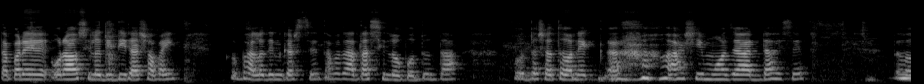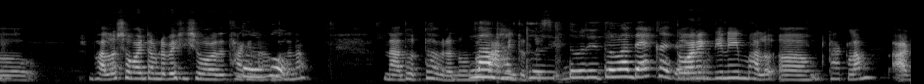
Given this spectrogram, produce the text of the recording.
তারপরে ওরাও ছিল দিদিরা সবাই। খুব ভালো দিন কাটছে। তারপর দাদা ছিল বদুদা বদুদার সাথে অনেক হাসি মজা আড্ডা হয়েছে। তো ভালো সময়টা আমরা বেশি সময় থাকে না বলে না? না ধরতে হবে না তোমার বাবা আমি ধরতেছি। ধরি তোমার দেখা তো যায়। অনেক দিনই ভালো আহ, থাকলাম আট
